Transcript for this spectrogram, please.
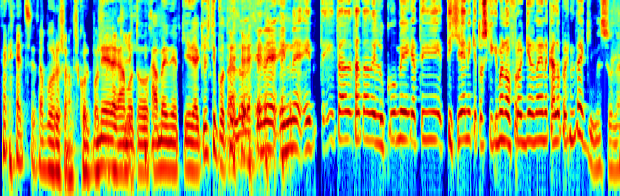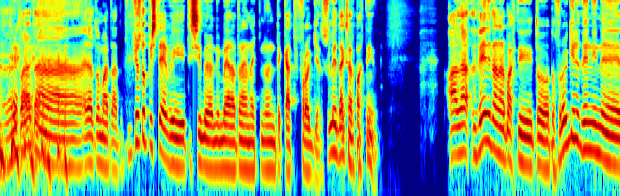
Έτσι θα μπορούσα να τους κολυμπώσω. Ναι, ρε γάμο το χαμένη ευκαιρία και όχι τίποτα άλλο. είναι, είναι, ήταν, θα ήταν λουκούμι γιατί τυχαίνει και το συγκεκριμένο Frogger να είναι καλό παιχνιδάκι μέσα σε όλα. Δηλαδή παρά τα ελαττώματά του. Ποιος το πιστεύει τη σήμερα ημέρα όταν ανακοινώνεται κάτι Frogger; Σου λέει εντάξει, αρπαχτή Αλλά δεν ήταν αρπαχτή το, το Frogger, δεν είναι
